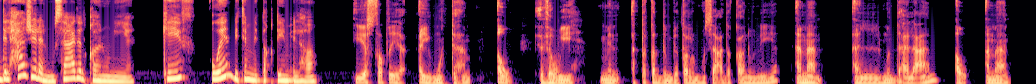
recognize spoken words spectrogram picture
عند الحاجة للمساعدة القانونية كيف وين بيتم التقديم إلها؟ يستطيع أي متهم أو ذويه من التقدم بطلب مساعدة قانونية أمام المدعي العام أو أمام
